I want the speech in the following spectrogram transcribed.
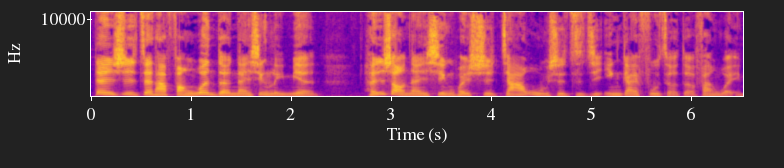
但是在他访问的男性里面，很少男性会视家务是自己应该负责的范围。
